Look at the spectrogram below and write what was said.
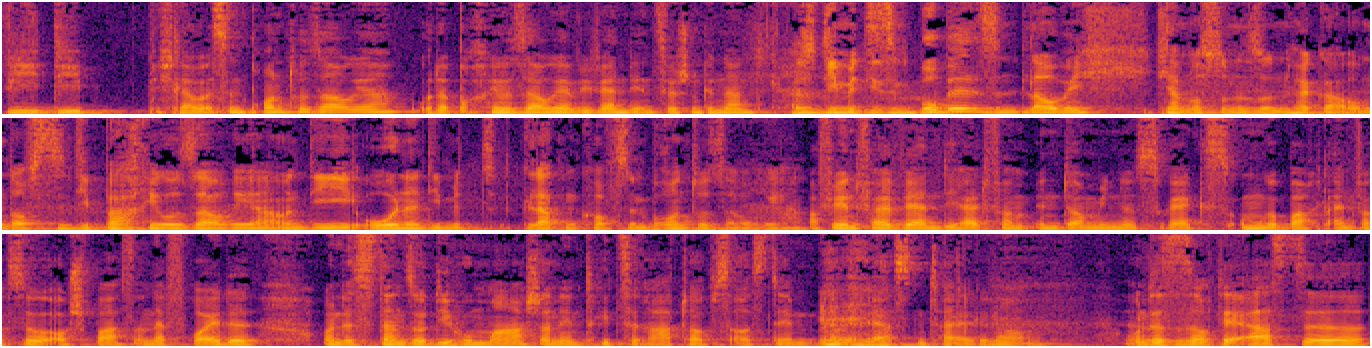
wie die, ich glaube, es sind Brontosaurier oder Brachiosaurier, wie werden die inzwischen genannt? Also die mit diesem Bubbel sind, glaube ich, die haben noch so, eine, so einen Höcker oben drauf, das sind die Brachiosaurier und die ohne, die mit glatten Kopf sind Brontosaurier. Auf jeden Fall werden die halt vom Indominus Rex umgebracht, einfach so aus Spaß an der Freude und ist dann so die Hommage an den Triceratops aus dem äh, ersten Teil. Genau. Und das ist auch der erste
